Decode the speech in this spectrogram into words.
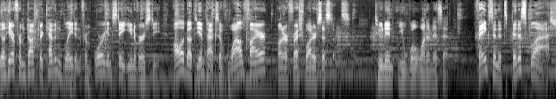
You'll hear from Dr. Kevin Bladon from Oregon State University all about the impacts of wildfire on our freshwater systems. Tune in, you won't want to miss it. Thanks, and it's been a splash.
